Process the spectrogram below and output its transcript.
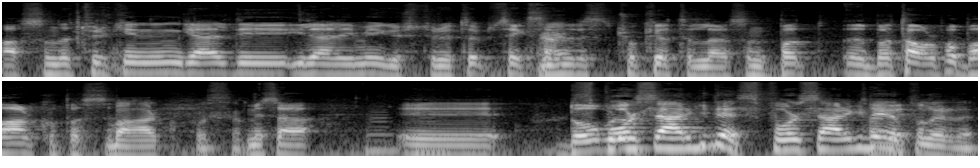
aslında Türkiye'nin geldiği ilerlemeyi gösteriyor. Tabii 80'leri çok iyi hatırlarsın. Bat- Batı Avrupa Bahar Kupası. Bahar Kupası. Mesela e, Doğu Spor sergi de, spor sergi de yapılırdı.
